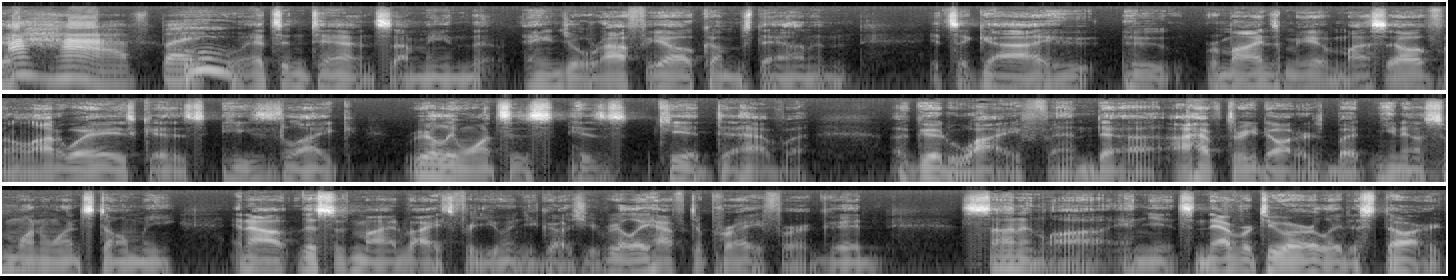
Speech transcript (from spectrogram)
I have, but Ooh, it's intense. I mean, the angel Raphael comes down and it's a guy who, who reminds me of myself in a lot of ways because he's like really wants his, his kid to have a, a good wife. And uh, I have three daughters, but you know, someone once told me, and I, this is my advice for you and your girls: you really have to pray for a good son-in-law, and it's never too early to start.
